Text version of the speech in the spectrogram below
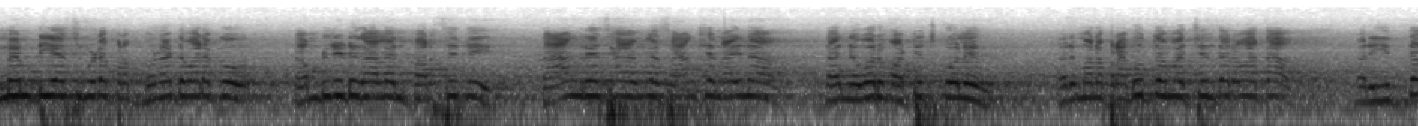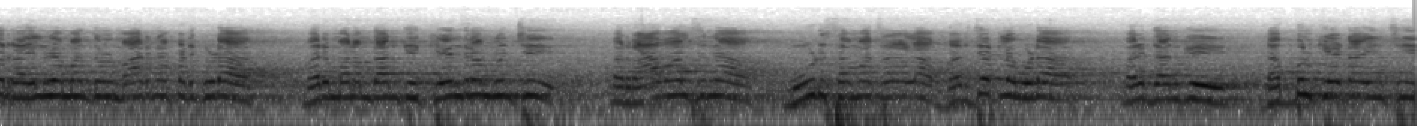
ఎంఎంటీఎస్ కూడా మొన్నటి వరకు కంప్లీట్ కాలేని పరిస్థితి. కాంగ్రెస్ హయాంలో శాంక్షన్ అయినా దాన్ని ఎవరు పట్టించుకోలేదు. మరి మన ప్రభుత్వం వచ్చిన తర్వాత మరి ఇద్దరు రైల్వే మంత్రులు మారినప్పటికీ కూడా మరి మనం దానికి కేంద్రం నుంచి మరి రావాల్సిన మూడు సంవత్సరాల బడ్జెట్లో కూడా మరి దానికి డబ్బులు కేటాయించి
